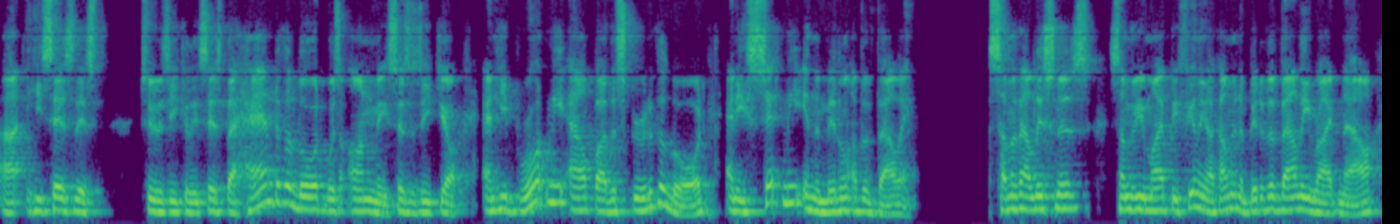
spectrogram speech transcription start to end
uh, he says this to Ezekiel. He says, the hand of the Lord was on me, says Ezekiel, and he brought me out by the spirit of the Lord and he set me in the middle of a valley. Some of our listeners, some of you might be feeling like I'm in a bit of a valley right now.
